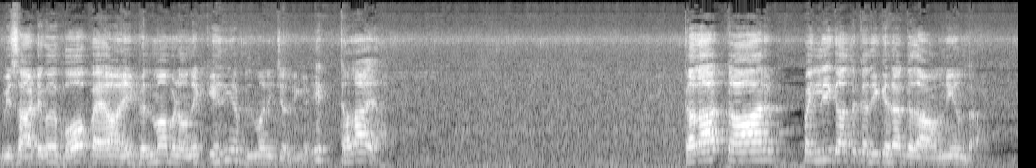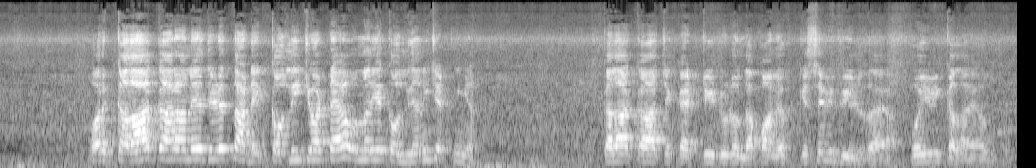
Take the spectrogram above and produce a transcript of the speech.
ਵੀ ਸਾਡੇ ਕੋਲ ਬਹੁਤ ਪੈਸਾ, ਅਸੀਂ ਫਿਲਮਾਂ ਬਣਾਉਂਦੇ, ਕਿਸੇ ਦੀਆਂ ਫਿਲਮਾਂ ਨਹੀਂ ਚੱਲਦੀਆਂ। ਇਹ ਕਲਾ ਆ। ਕਲਾਕਾਰ, ਪਹਿਲੀ ਗੱਲ ਤਾਂ ਕਦੀ ਕਿਸੇ ਦਾ ਗੁਲਾਮ ਨਹੀਂ ਹੁੰਦਾ। ਔਰ ਕਲਾਕਾਰਾਂ ਨੇ ਜਿਹੜੇ ਤੁਹਾਡੇ ਕੌਲੀ ਚਵਟ ਹੈ, ਉਹਨਾਂ ਦੀਆਂ ਕੌਲੀਆਂ ਨਹੀਂ ਚੱਟਣੀਆਂ। ਕਲਾਕਾਰ ਚ ਇੱਕ ਐਟੀਟਿਊਡ ਹੁੰਦਾ, ਭਾਵੇਂ ਉਹ ਕਿਸੇ ਵੀ ਫੀਲਡ ਦਾ ਆ, ਕੋਈ ਵੀ ਕਲਾ ਆ ਉਹਦੇ ਕੋਲ।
